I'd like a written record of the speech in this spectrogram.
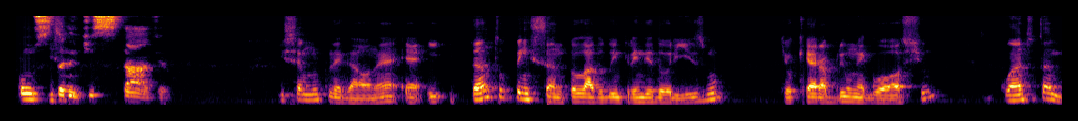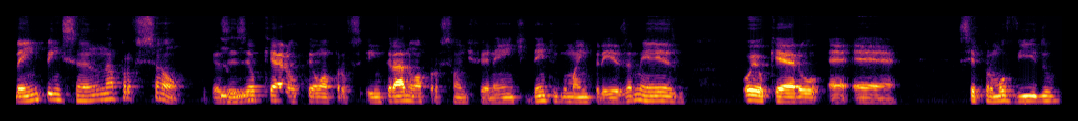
constante, isso, estável? Isso é muito legal, né? É, e tanto pensando pelo lado do empreendedorismo, que eu quero abrir um negócio, quanto também pensando na profissão. Porque às uhum. vezes eu quero ter uma entrar numa profissão diferente dentro de uma empresa mesmo, ou eu quero é, é, ser promovido.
